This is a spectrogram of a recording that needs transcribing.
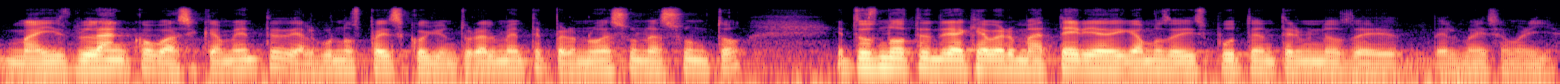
maíz blanco básicamente, de algunos países coyunturalmente, pero no es un asunto. Entonces no tendría que haber materia, digamos, de disputa en términos del maíz amarillo.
